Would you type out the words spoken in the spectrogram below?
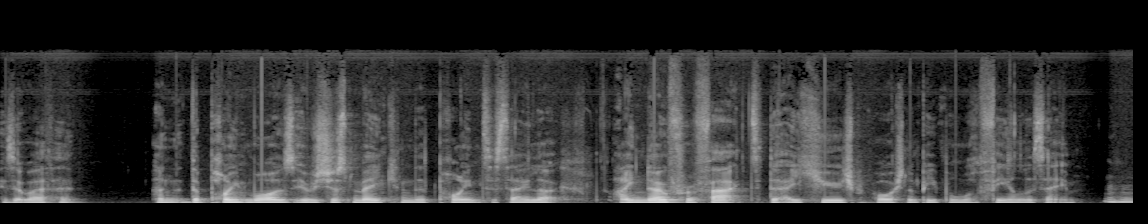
is it worth it? And the point was, it was just making the point to say, look, I know for a fact that a huge proportion of people will feel the same. Mm-hmm.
